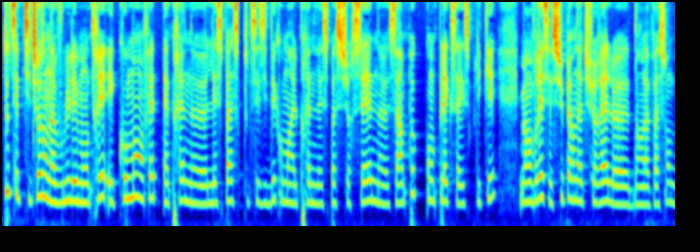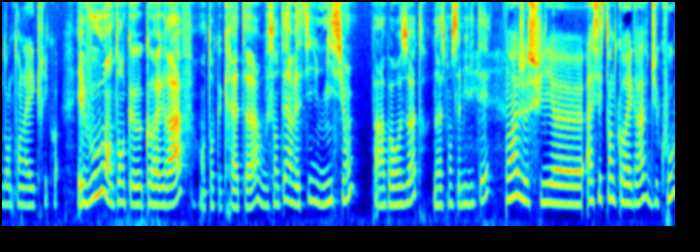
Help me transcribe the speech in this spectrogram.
toutes ces petites choses, on a voulu les montrer et comment en fait elles prennent euh, l'espace, toutes ces idées, comment elles prennent l'espace sur scène. Euh, c'est un peu complexe à expliquer, mais en vrai c'est super naturel euh, dans la façon dont on l'a écrit. Quoi. Et vous, en tant que chorégraphe, en tant que créateur, vous sentez investi d'une mission par rapport aux autres, une responsabilité? Moi je suis assistante chorégraphe du coup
